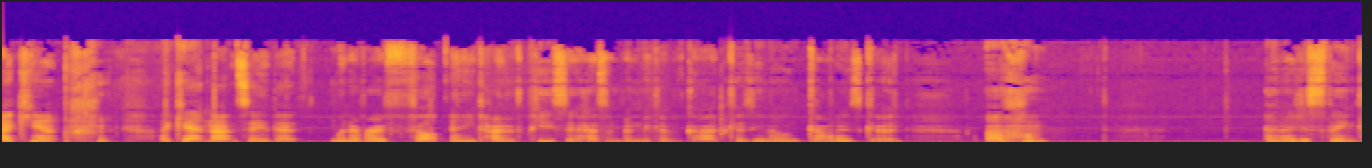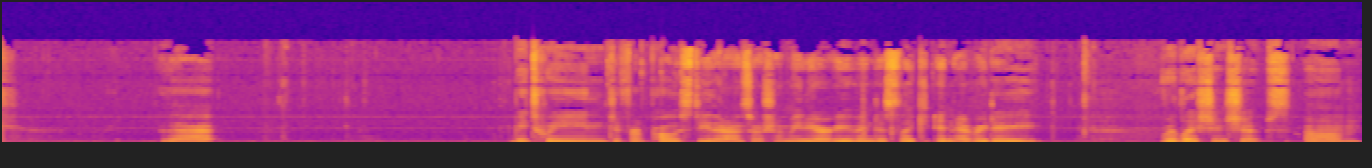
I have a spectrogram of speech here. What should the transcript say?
I can't, I can't not say that whenever I've felt any time of peace, it hasn't been because of God, because you know God is good. Um, and I just think that between different posts, either on social media or even just like in everyday relationships, um,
